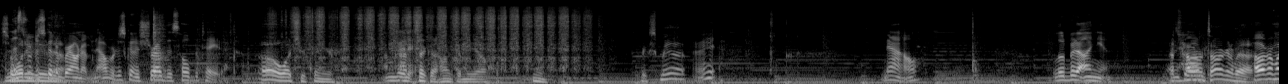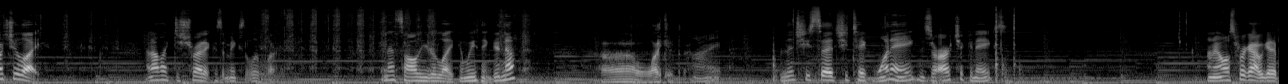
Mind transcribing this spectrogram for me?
So this we're just gonna now? brown up. Now we're just gonna shred this whole potato. Oh, watch your finger? I'm gonna. took a hunk of me off. Mm. Mix me up. All right. Now, a little bit of onion. That's And what I'm however- talking about. However much you like. And I like to shred it because it makes it littler. And that's all you're liking. What do you think? Good enough? I like it. All right. And then she said she'd take one egg. These are our chicken eggs. And I almost forgot, we got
